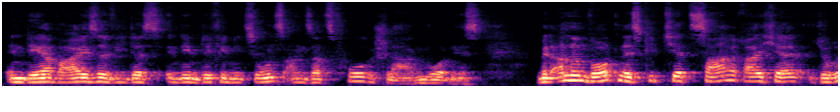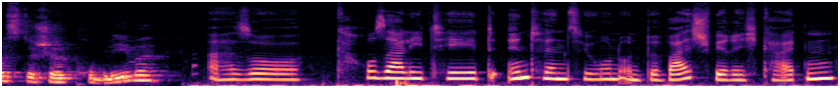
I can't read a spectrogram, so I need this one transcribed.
in der Weise, wie das in dem Definitionsansatz vorgeschlagen worden ist? Mit anderen Worten, es gibt hier zahlreiche juristische Probleme. Also Kausalität, Intention und Beweisschwierigkeiten,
